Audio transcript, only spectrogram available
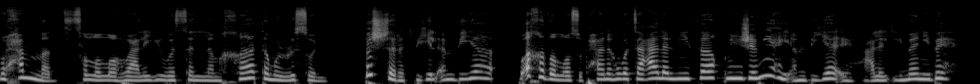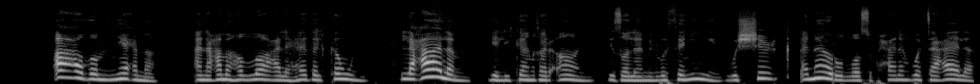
محمد صلى الله عليه وسلم خاتم الرسل. بشرت به الأنبياء وأخذ الله سبحانه وتعالى الميثاق من جميع أنبيائه على الإيمان به. أعظم نعمة أنعمها الله على هذا الكون. العالم يلي كان غرقان بظلام الوثنية والشرك أنار الله سبحانه وتعالى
